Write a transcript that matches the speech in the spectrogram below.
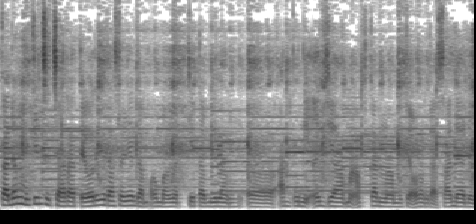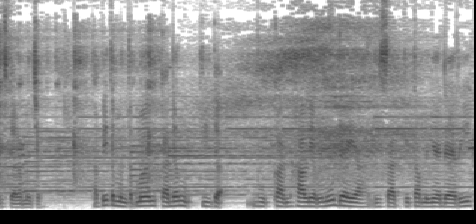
kadang mungkin secara teori rasanya gampang banget kita bilang e, ampuni aja maafkan lah mungkin orang nggak sadar dan segala macam. Tapi teman-teman kadang tidak bukan hal yang mudah ya di saat kita menyadari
